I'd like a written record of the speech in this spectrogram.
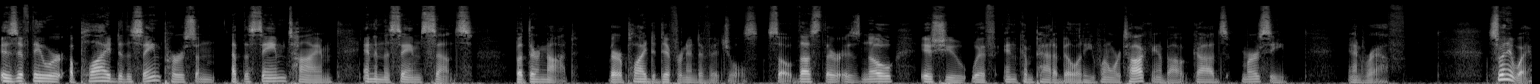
is if they were applied to the same person at the same time and in the same sense. But they're not. They're applied to different individuals. So, thus, there is no issue with incompatibility when we're talking about God's mercy and wrath. So, anyway,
